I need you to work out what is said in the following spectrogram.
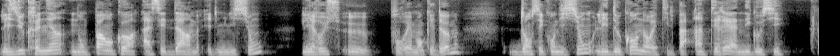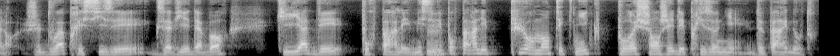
les Ukrainiens n'ont pas encore assez d'armes et de munitions, les Russes, eux, pourraient manquer d'hommes. Dans ces conditions, les deux camps n'auraient-ils pas intérêt à négocier? Alors, je dois préciser, Xavier, d'abord, qu'il y a des pourparlers, mais c'est Hmm. des pourparlers purement techniques pour échanger des prisonniers de part et d'autre.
